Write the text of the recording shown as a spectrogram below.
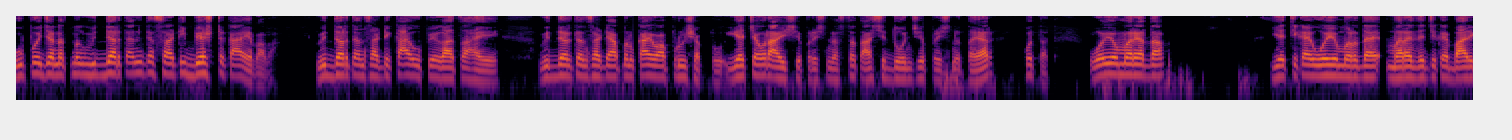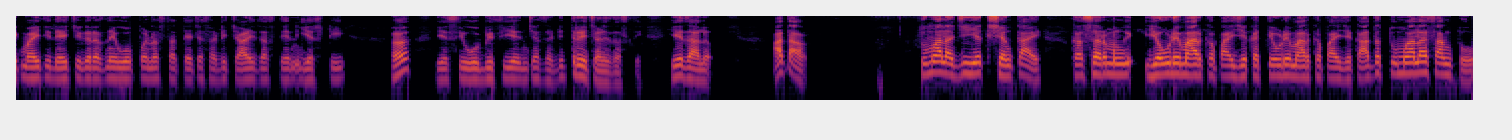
उपयोजनात्मक विद्यार्थ्यांच्यासाठी बेस्ट काय आहे बाबा? विद्यार्थ्यांसाठी काय उपयोगाचं आहे? विद्यार्थ्यांसाठी आपण काय वापरू शकतो? याच्यावर ऐंशी प्रश्न असतात. असे दोनशे प्रश्न तयार होतात. वयोमर्यादा. याची काय वयोमर्यादा मर्यादेची काय बारीक माहिती द्यायची गरज नाही. ओपन असतात. त्याच्यासाठी चाळीस असते. आणि एस टी हां? S C O B C यांच्यासाठी त्रेचाळीस असते. हे झालं. आता तुम्हाला जी एक शंका आहे का सर मग एवढे मार्क पाहिजे का तेवढे मार्क पाहिजे का? आता तुम्हाला सांगतो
